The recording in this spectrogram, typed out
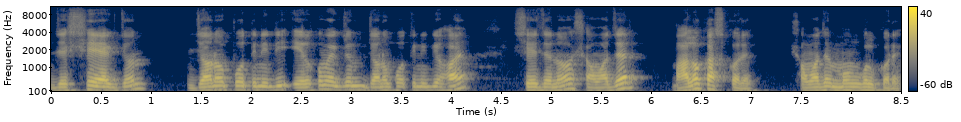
যে সে একজন জনপ্রতিনিধি, এরকম একজন জনপ্রতিনিধি হয়, সে যেন সমাজের ভালো কাজ করে, সমাজের মঙ্গল করে।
